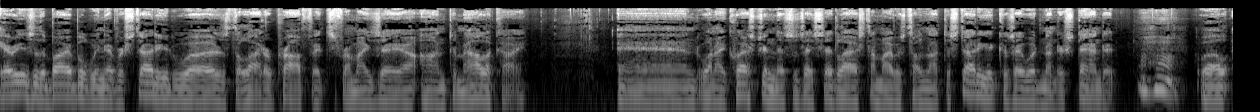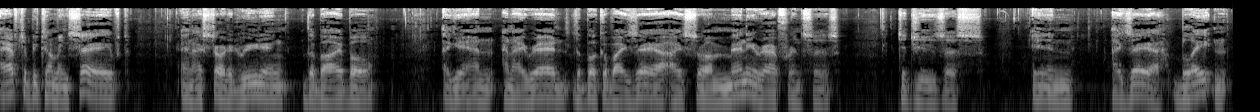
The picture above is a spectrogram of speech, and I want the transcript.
areas of the Bible we never studied was the latter prophets from Isaiah on to Malachi. And when I questioned this, as I said last time, I was told not to study it because I wouldn't understand it. Mm-hmm. Well, after becoming saved, and I started reading the Bible again, and I read the book of Isaiah, I saw many references to Jesus in Isaiah, blatant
